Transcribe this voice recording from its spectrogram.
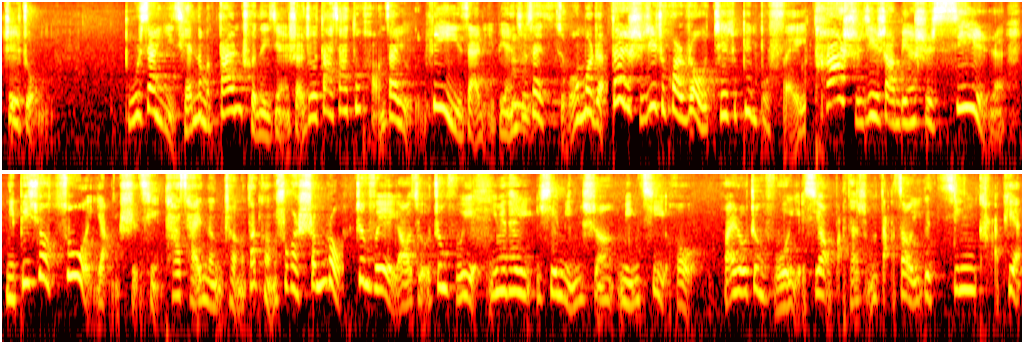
这种。不像以前那么单纯的一件事，就是大家都好像在有利益在里边，就在琢磨着。但是实际这块肉其实并不肥，它实际上边是吸引人，你必须要做一样事情，它才能成。它可能是块生肉，政府也要求，政府也因为它一些名声名气以后，怀柔政府也需要把它什么打造一个金卡片。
